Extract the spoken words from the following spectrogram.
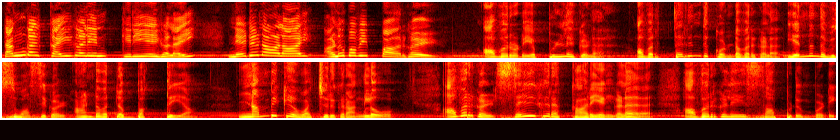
தங்கள் கைகளின் கிரியைகளை நெடுநாளாய் அனுபவிப்பார்கள். அவருடைய பிள்ளைகளை அவர் தெரிந்து கொண்டவர்களை எந்தெந்த விசுவாசிகள் ஆண்டவர்கிட்ட பக்தியா நம்பிக்கையை வச்சுருக்கிறாங்களோ அவர்கள் செய்கிற காரியங்களை அவர்களே சாப்பிடும்படி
